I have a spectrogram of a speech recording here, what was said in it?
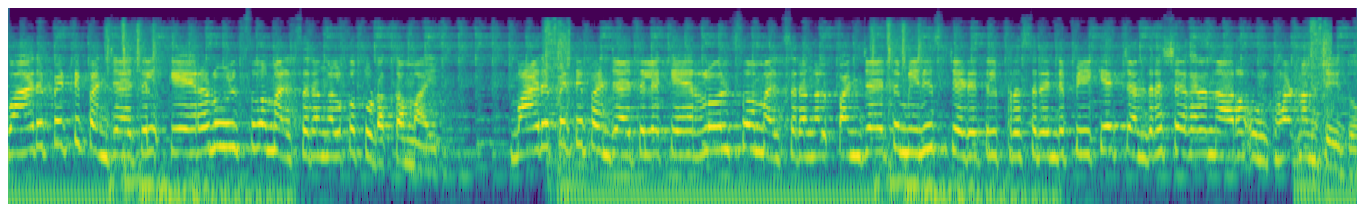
വാരപ്പെട്ടി പഞ്ചായത്തിൽ കേരളോത്സവ മത്സരങ്ങൾക്ക് തുടക്കമായി. വാരപ്പെട്ടി പഞ്ചായത്തിലെ കേരളോത്സവ മത്സരങ്ങൾ പഞ്ചായത്ത് മിനി സ്റ്റേഡിയത്തിൽ president P K Chandrasekharan Nair ഉദ്ഘാടനം ചെയ്തു.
